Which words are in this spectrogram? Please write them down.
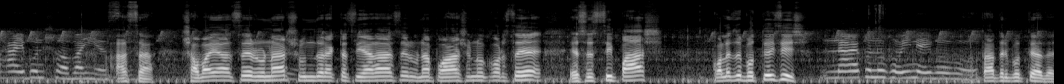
ভাই বোন সবাই আছে। আচ্ছা সবাই আছে রুনার সুন্দর একটা চেহারা আছে রুনা পড়াশুনো করছে এসএসসি পাস। কলেজে ভর্তি হয়েছিস না এখনও হই নাই হব তাড়াতাড়ি ভর্তি হয়ে।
